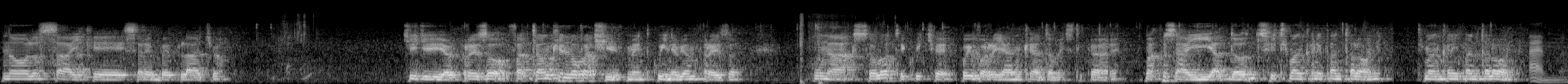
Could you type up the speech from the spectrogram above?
No, lo sai che sarebbe plagio. GG, ho preso, ho fatto anche il nuovo achievement, quindi abbiamo preso un axolot e qui c'è, poi vorrei anche addomesticare. Ma cos'hai addosso? Ti mancano i pantaloni? Ti mancano i pantaloni? M.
